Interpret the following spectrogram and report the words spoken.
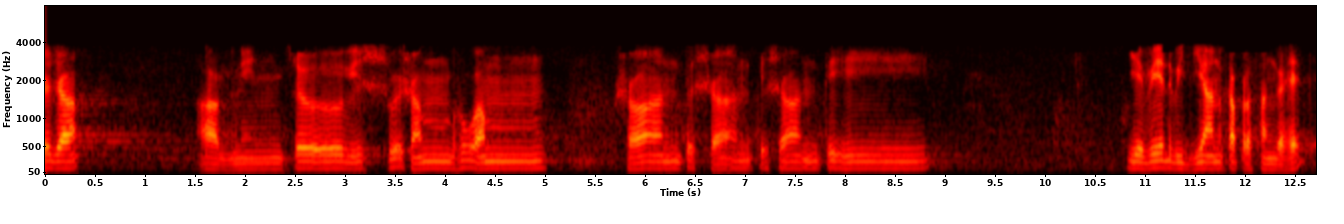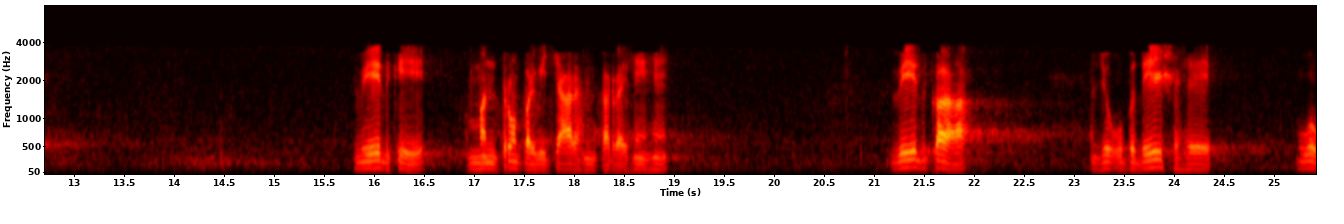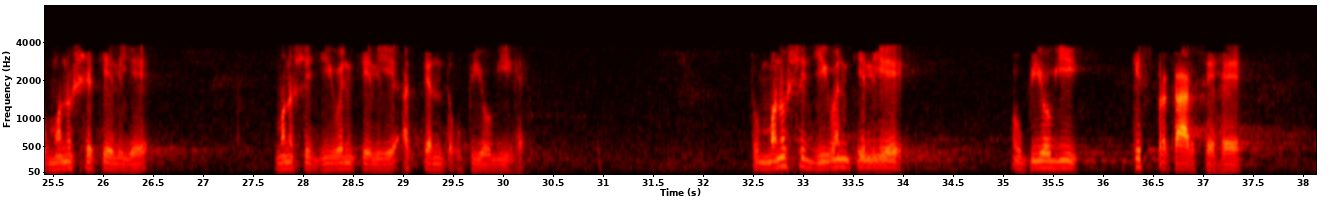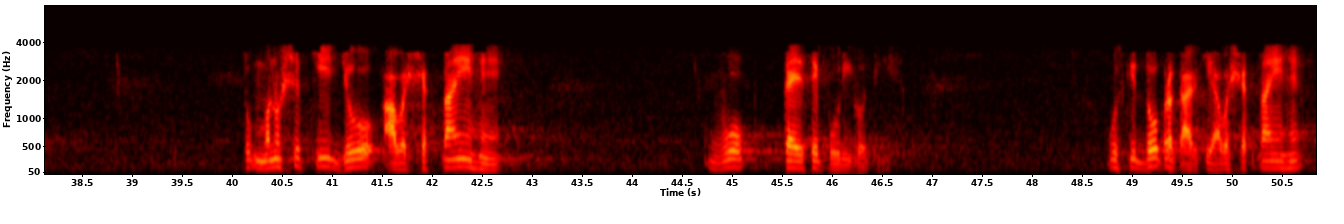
भेषजा अग्निं च विश्वशम्भुवं शांति शांति शांति ये वेद विज्ञान का प्रसंग है। वेद के मंत्रों पर विचार हम कर रहे हैं। वेद का जो उपदेश है, वो मनुष्य के लिए मनुष्य जीवन के लिए अत्यंत उपयोगी है। तो मनुष्य जीवन के लिए उपयोगी किस प्रकार से है? तो मनुष्य की जो आवश्यकताएँ हैं, वो कैसे पूरी होती हैं? उसकी दो प्रकार की आवश्यकताएँ हैं।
